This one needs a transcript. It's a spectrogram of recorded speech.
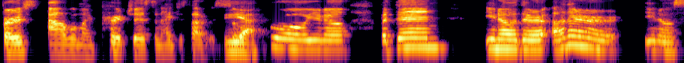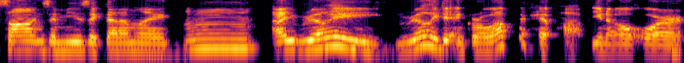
first album I purchased, and I just thought it was so yeah. cool. You know, but then you know there are other you know songs and music that I'm like, mm, I really really didn't grow up with hip hop. You know, or.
